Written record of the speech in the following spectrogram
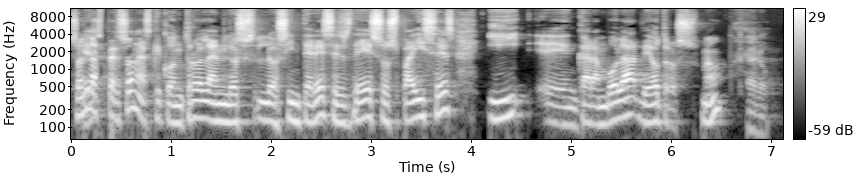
son las personas que controlan los, los, intereses de esos países y en carambola de otros, ¿no? Claro.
